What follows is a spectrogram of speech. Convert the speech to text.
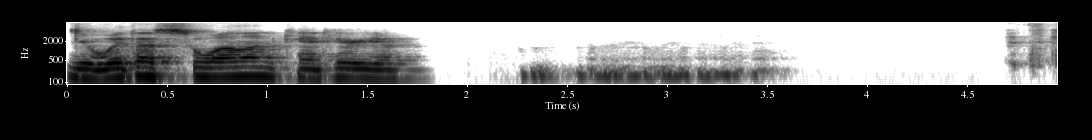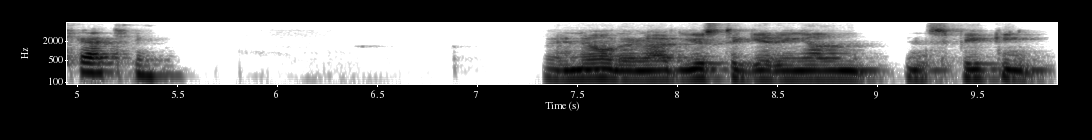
You with us, Suellen? Can't hear you. It's catching. I know they're not used to getting on and speaking.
